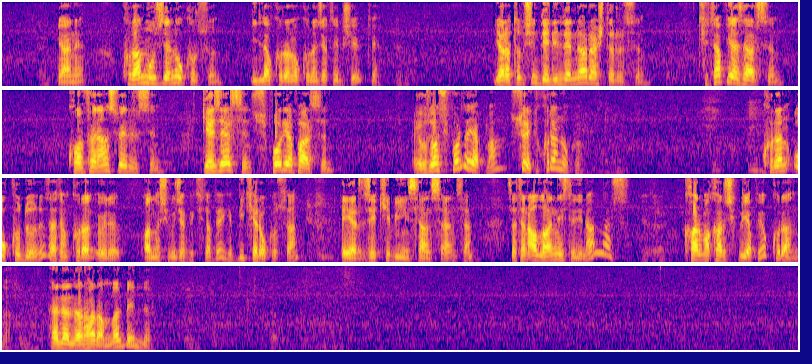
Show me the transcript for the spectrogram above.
Yani Kur'an mucizelerini okursun. İlla Kur'an okunacak diye bir şey yok ki. Yaratılışın delillerini araştırırsın. Kitap yazarsın. Konferans verirsin. Gezersin, spor yaparsın. E o zaman spor da yapma. Sürekli Kur'an oku. Kur'an okuduğunu zaten Kur'an öyle anlaşılmayacak bir kitap değil ki. Bir kere okusan, eğer zeki bir insan sensen, zaten Allah'ın ne istediğini anlarsın. Karma karışık bir yapı yok Kur'an'da. Helaller, haramlar belli.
